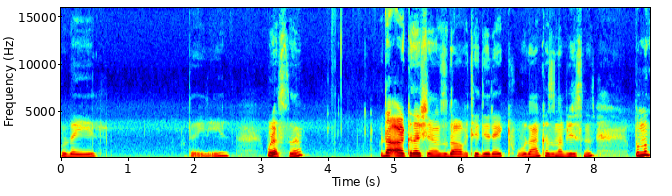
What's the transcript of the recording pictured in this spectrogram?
Bu değil. Bu değil. Burası. Burada arkadaşlarınızı davet ederek buradan kazanabilirsiniz. Bunu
